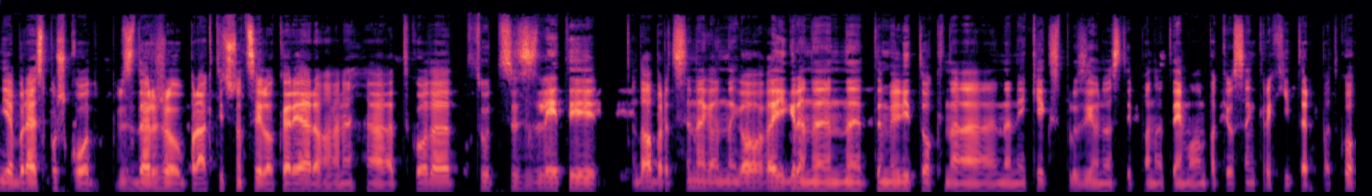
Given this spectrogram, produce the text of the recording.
je brez poškodb zdržal praktično celo kariero. Uh, tako da tudi z leti dobro, se njegove igre ne, ne temelji toliko na, na neki eksplozivnosti, pa na tem, ampak je vsem kar hiter, pa tako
